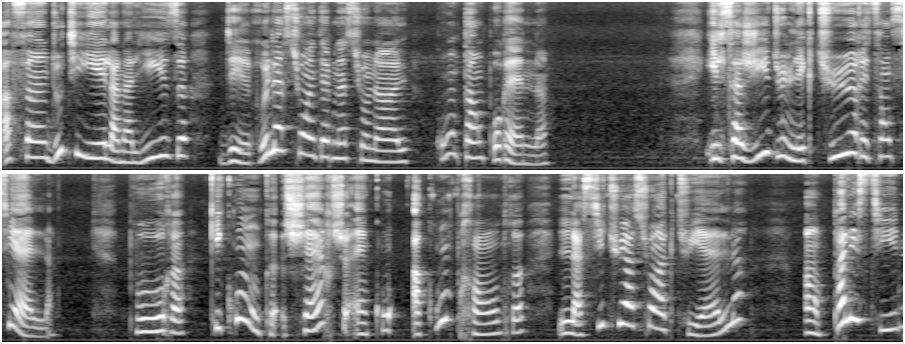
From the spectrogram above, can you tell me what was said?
afin d'outiller l'analyse des relations internationales contemporaines. Il s'agit d'une lecture essentielle pour quiconque cherche à comprendre la situation actuelle en Palestine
